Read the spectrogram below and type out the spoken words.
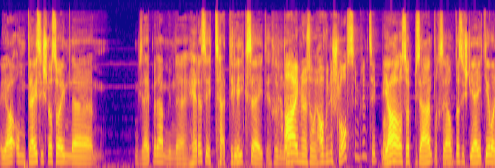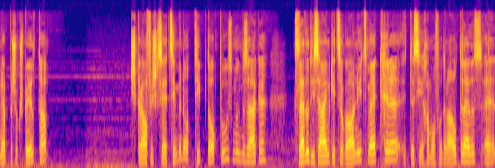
Ja, und eins ist noch so im, wie sagt man das, mit einem Herrensitz, hätte ich gesagt. Also einem- Ah, immer so, ja, wie ein Schloss im Prinzip. oder? Ja, so etwas ähnliches. Ja. Und das ist die eine, die, ich schon gespielt habe. Ist grafisch gesehen immer noch tipptopp aus, muss man sagen. Das Leveldesign gibt auch gar nichts zu meckern. Das hier kann man von den alten Levels, äh,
